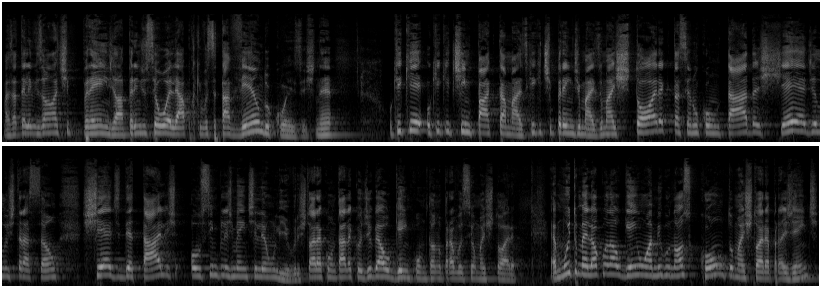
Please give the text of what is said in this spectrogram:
Mas a televisão ela te prende, ela prende o seu olhar porque você está vendo coisas, né? O que, que, o que, que te impacta mais? O que, que te prende mais? Uma história que está sendo contada, cheia de ilustração, cheia de detalhes, ou simplesmente ler um livro? História contada, que eu digo, é alguém contando para você uma história. É muito melhor quando alguém, um amigo nosso, conta uma história para gente.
